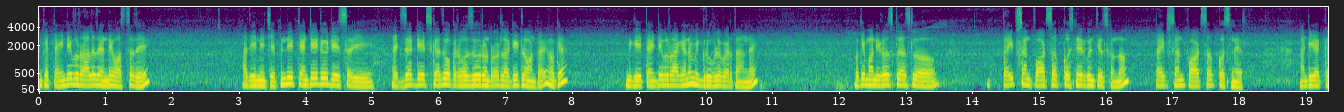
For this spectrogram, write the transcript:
ఇంకా టైం టేబుల్ రాలేదండి వస్తుంది. అది నేను చెప్పింది టెంటేటివ్ డేట్స్ అది ఎగ్జాక్ట్ డేట్స్ కాదు ఒక రోజు రెండు రోజులు అటు ఇట్లా ఉంటాయి ఓకే? మీకు ఈ టైం టేబుల్ రాగానే మీకు గ్రూప్లో పెడతానండి ఓకే మన ఈరోజు క్లాస్లో types and parts of questionnaire గురించి తెలుసుకుందాం. Types and parts of questionnaire అంటే ఈ యొక్క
